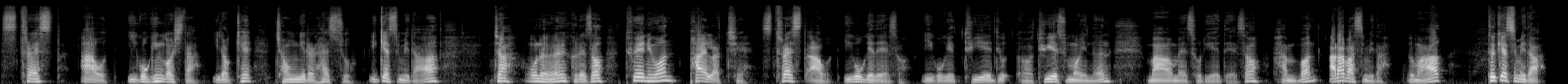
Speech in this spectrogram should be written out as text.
Stressed Out 이 곡인 것이다. 이렇게 정리를 할 수 있겠습니다. 자, 오늘 그래서 21 Pilots의 Stressed Out 이 곡에 대해서 이 곡의 뒤에 어, 뒤에 숨어 있는 마음의 소리에 대해서 한번 알아봤습니다. 음악 듣겠습니다.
